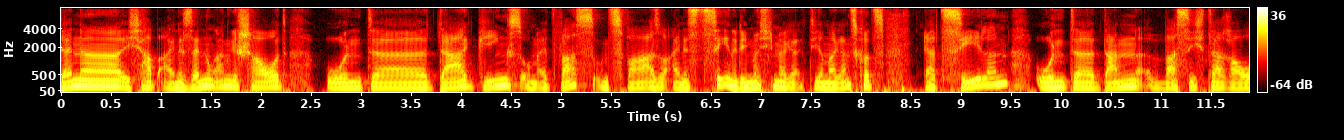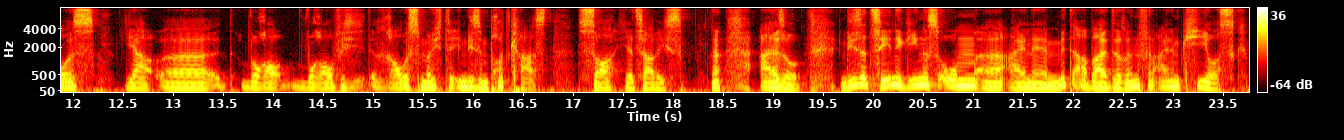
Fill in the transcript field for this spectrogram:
denn äh, ich habe eine Sendung angeschaut und äh, da ging es um etwas, und zwar also eine Szene, die möchte ich mir, dir mal ganz kurz erzählen und äh, dann, was ich daraus, ja, äh, worauf, worauf ich raus möchte in diesem Podcast. So, jetzt habe ich's. Also, in dieser Szene ging es um äh, eine Mitarbeiterin von einem Kiosk.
